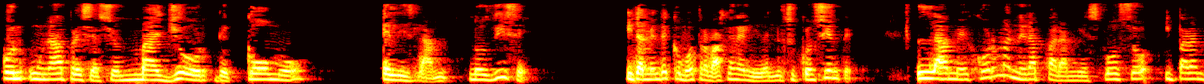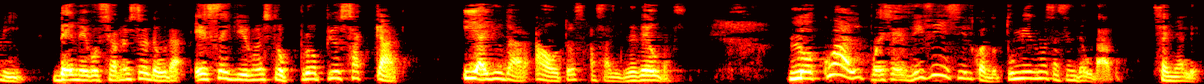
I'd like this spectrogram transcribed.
con una apreciación mayor de cómo el Islam nos dice y también de cómo trabaja en el nivel del subconsciente. La mejor manera para mi esposo y para mí de negociar nuestra deuda es seguir nuestro propio sacar y ayudar a otros a salir de deudas. Lo cual, pues, es difícil cuando tú mismo estás endeudado, señalé.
